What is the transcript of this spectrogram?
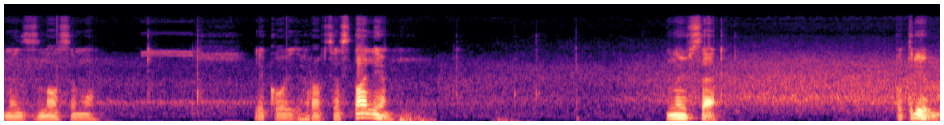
ми зносимо якогось гравця сталі. Ну і все. Потрібно,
